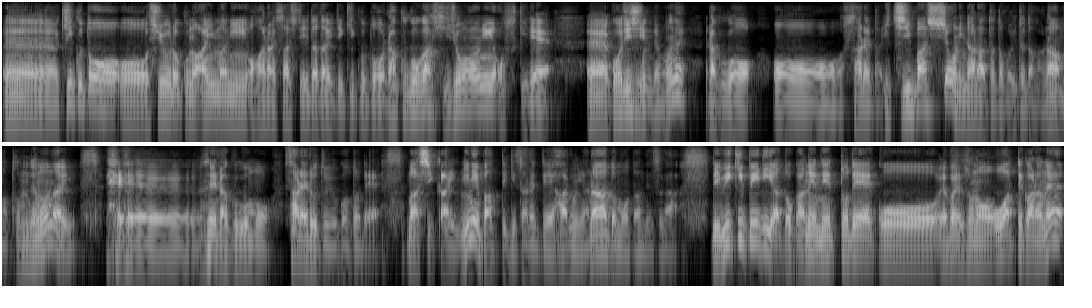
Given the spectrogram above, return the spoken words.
えー、聞くと、収録の合間にお話しさせていただいて聞くと、落語が非常にお好きで、えー、ご自身でもね、落語、おされた。一場師匠に習ったとか言ってたかな。もうとんでもない、えー、ね、落語もされるということで、まあ司会にね、抜擢されてはるんやなと思ったんですが。で、ウィキペディアとかね、ネットで、こう、やっぱりその終わってからね、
